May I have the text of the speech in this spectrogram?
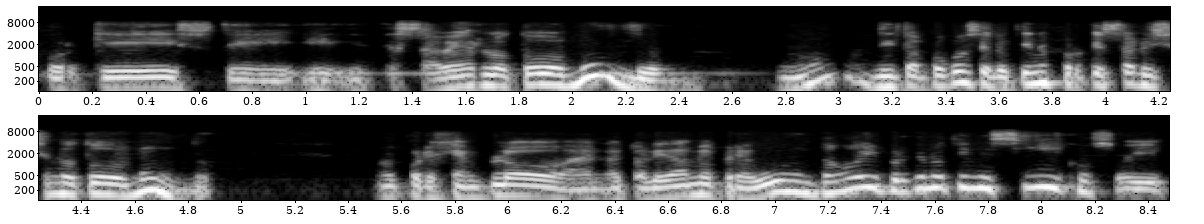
por qué este, eh, saberlo todo el mundo, ¿no? Ni tampoco se lo tiene por qué estar diciendo todo el mundo. ¿no? Por ejemplo, en la actualidad me preguntan, oye, ¿por qué no tienes hijos? Oye,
